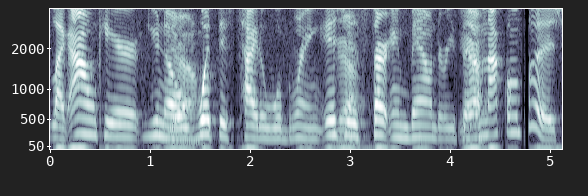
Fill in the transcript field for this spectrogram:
like i don't care you know Yeah. what this title will bring it's Yeah. just certain boundaries that Yeah. i'm not going to push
